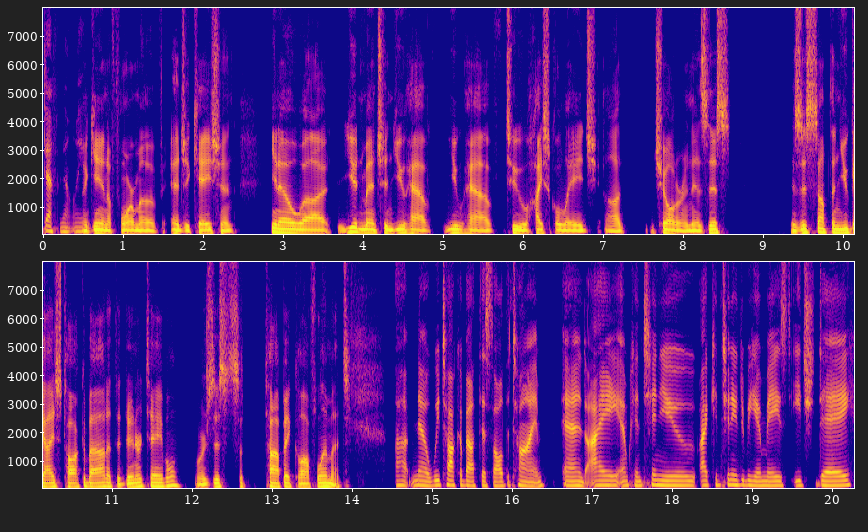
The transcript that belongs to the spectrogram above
Definitely. Again, a form of education. You know, uh, you had mentioned you have you have two high school age uh, children. Is this is this something you guys talk about at the dinner table, or is this a topic off limits? Uh, no, we talk about this all the time, and I am continue. I continue to be amazed each day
